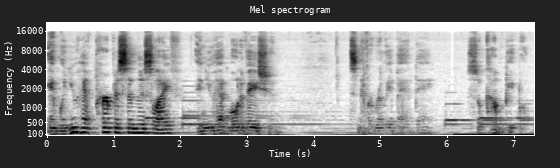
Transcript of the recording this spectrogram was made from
And when you have purpose in this life and you have motivation, it's never really a bad day. So come, people.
